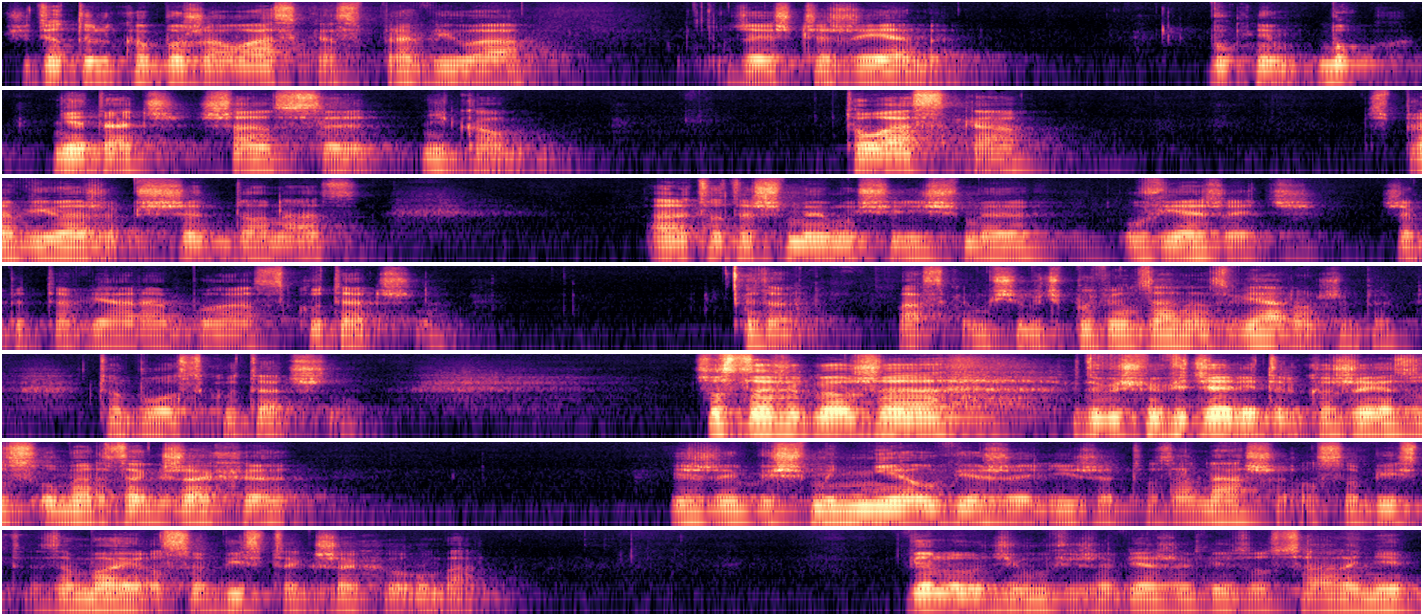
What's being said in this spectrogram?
Czyli to tylko Boża łaska sprawiła, że jeszcze żyjemy. Bóg nie mógł nie dać szansy nikomu. To łaska sprawiła, że przyszedł do nas, ale to też my musieliśmy uwierzyć, żeby ta wiara była skuteczna. Ta łaska musi być powiązana z wiarą, żeby to było skuteczne. Co z tego, że gdybyśmy wiedzieli tylko, że Jezus umarł za grzechy, jeżeli byśmy nie uwierzyli, że to za nasze osobiste, za moje osobiste grzechy umarł. Wielu ludzi mówi, że wierzy w Jezusa, ale nie,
